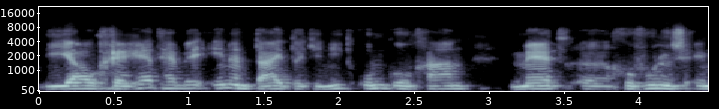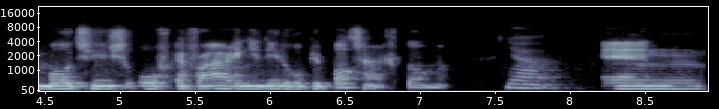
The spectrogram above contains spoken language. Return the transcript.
die jou gered hebben in een tijd dat je niet om kon gaan met gevoelens, emoties of ervaringen die er op je pad zijn gekomen. Ja. En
